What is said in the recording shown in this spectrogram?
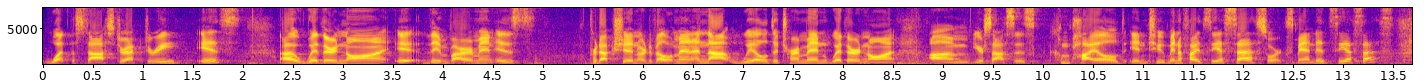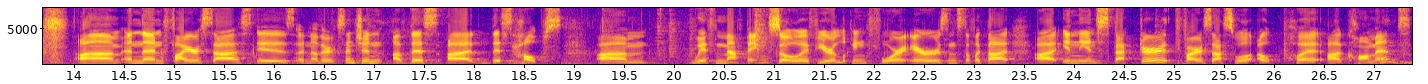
what the Sass directory is, uh, whether or not it, the environment is production or development, and that will determine whether or not um, your Sass is compiled into minified CSS or expanded CSS. Um, and then Fire Sass is another extension of this. Uh, this helps um, with mapping. So if you're looking for errors and stuff like that, uh, in the inspector, Firesass will output uh, comments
